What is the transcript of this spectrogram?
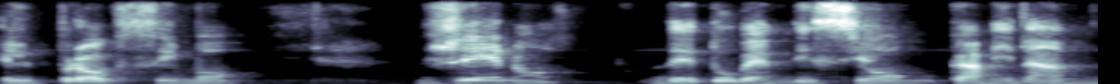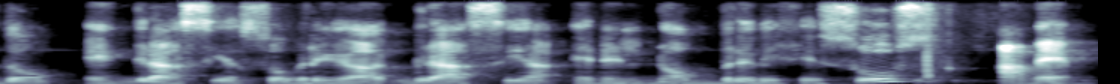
el próximo lleno de tu bendición, caminando en gracia sobre gracia en el nombre de Jesús. Amén.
